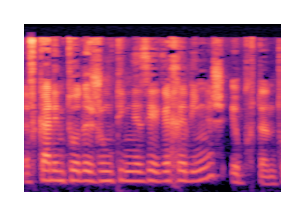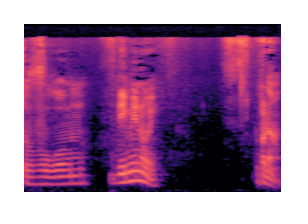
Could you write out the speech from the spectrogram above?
a ficarem todas juntinhas e agarradinhas e, portanto, o volume diminui. Pronto.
